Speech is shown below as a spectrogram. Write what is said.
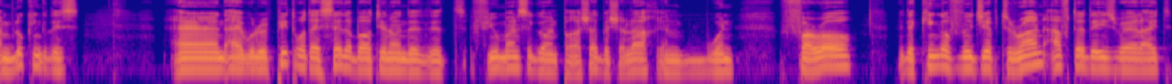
I'm looking at this, And I will repeat what I said about, you know, the, the few months ago in Parashat Beshalach, and when Pharaoh, the king of Egypt, to run after the Israelite,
